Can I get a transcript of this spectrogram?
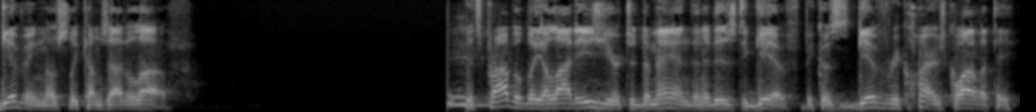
Giving mostly comes out of love. Mm-hmm. It's probably a lot easier to demand than it is to give because give requires quality.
